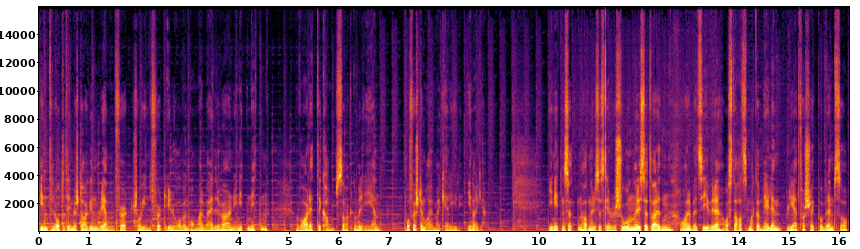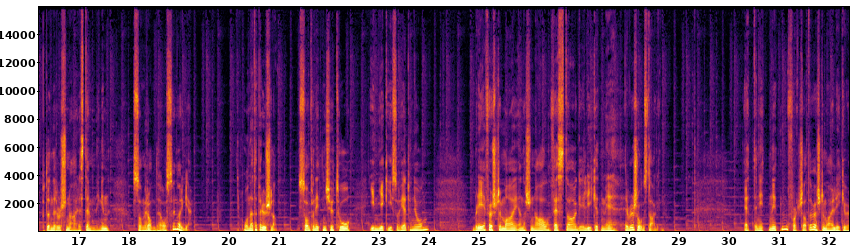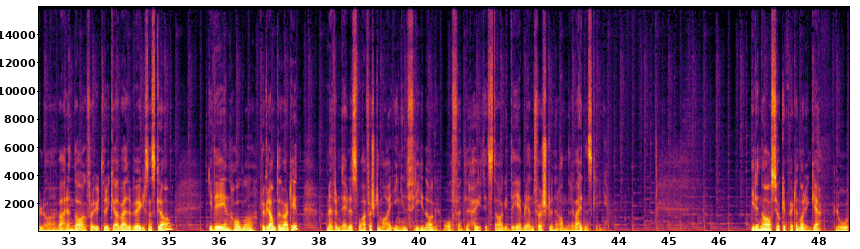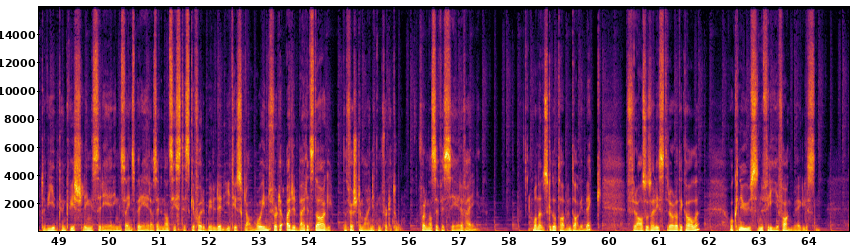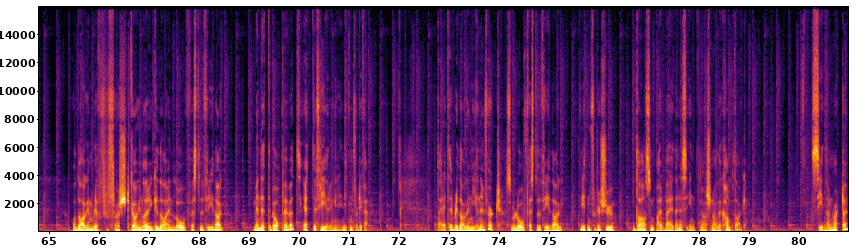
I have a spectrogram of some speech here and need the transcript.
Inntil åttetimersdagen ble gjennomført og innført i loven om arbeidervern i 1919, var dette kampsak nummer én på 1. mai-markeringer i Norge. I 1917 hadde den russiske revolusjonen rystet verden, og arbeidsgivere og statsmakt var mer lempelig i et forsøk på å bremse opp den revolusjonære stemningen som rådde også i Norge. Og nettopp Russland, som fra 1922 inngikk i Sovjetunionen, ble 1. mai en nasjonal festdag i likhet med revolusjonsdagen. Etter 1919 fortsatte 1. mai likevel å være en dag for å uttrykke arbeiderbevegelsens krav, idéinnhold og program til enhver tid, men fremdeles var 1. mai ingen fridag og offentlig høytidsdag, det ble den først under andre verdenskrig. I det naziokkuperte Norge lot Vidkun Quislings regjering seg inspirere av sine nazistiske forbilder i Tyskland, og innførte arbeidets dag den 1. mai 1942 for å nazifisere feiringen. Man ønsket å ta dagen vekk fra sosialister og radikale, og knuse den frie fagbevegelsen. Og dagen ble for første gang i Norge da en lovfestet fridag. Men dette ble opphevet etter frigjøringen i 1945. Deretter ble dagen gjeninnført som lovfestet fridag i 1947, da som arbeidernes internasjonale kampdag. Siden har den vært der,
